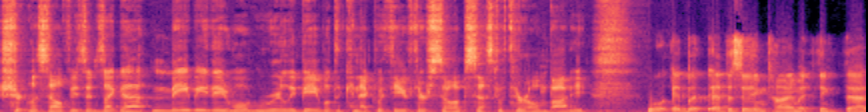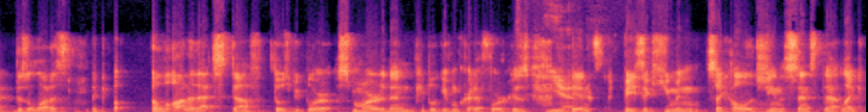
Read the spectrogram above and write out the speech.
shirtless selfies. And it's like uh, maybe they won't really be able to connect with you if they're so obsessed with their own body. Well but at the same time i think that there's a lot of like a lot of that stuff those people are smarter than people give them credit for because yeah. they understand basic human psychology in the sense that like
